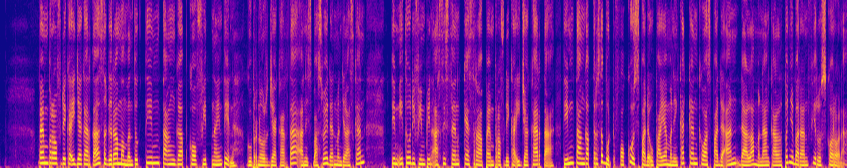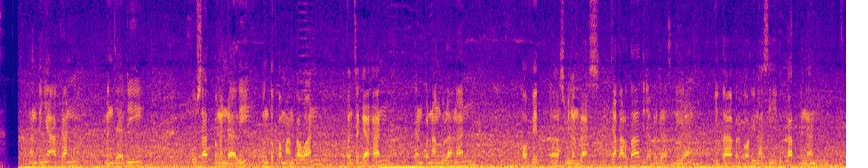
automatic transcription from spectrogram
Pemprov DKI Jakarta segera membentuk tim tanggap COVID-19. Gubernur Jakarta Anies Baswedan menjelaskan, tim itu dipimpin asisten Kesra Pemprov DKI Jakarta. Tim tanggap tersebut fokus pada upaya meningkatkan kewaspadaan dalam menangkal penyebaran virus corona. Nantinya akan menjadi pusat pengendali untuk pemantauan, pencegahan, dan penanggulangan COVID-19. Jakarta tidak bergerak sendirian, kita berkoordinasi dekat dengan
